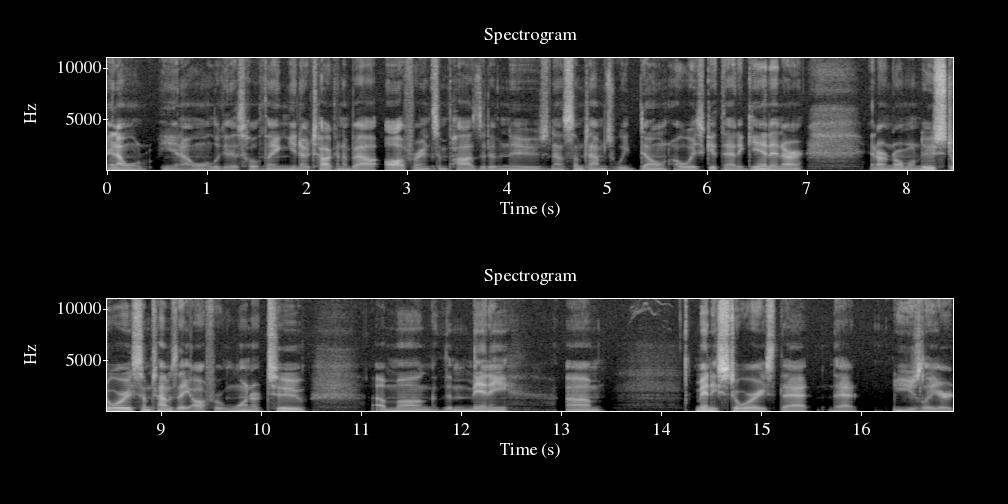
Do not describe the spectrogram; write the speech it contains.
and I won't, you know, I won't look at this whole thing, you know, talking about offering some positive news. Now, sometimes we don't always get that again in our in our normal news stories. Sometimes they offer one or two among the many um, many stories that that usually are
